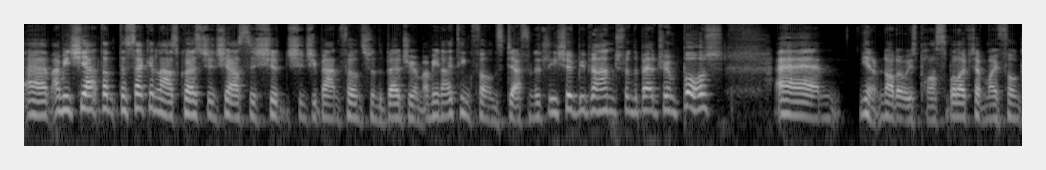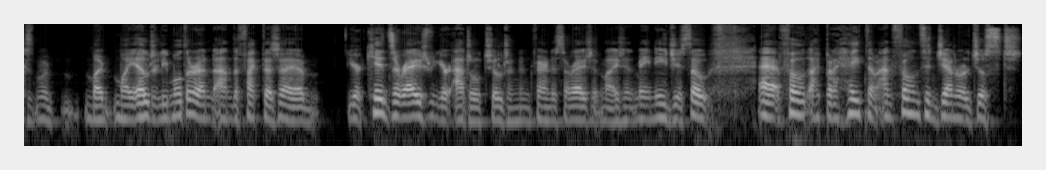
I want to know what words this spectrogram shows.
Um, I mean, she had the, the second last question she asked is should should she ban phones from the bedroom? I mean, I think phones definitely should be banned from the bedroom, but. Um, you know, not always possible. I have to have my phone because my, my my elderly mother and and the fact that um your kids are out, your adult children, in fairness, are out at night and may need you. So, uh, phone. But I hate them, and phones in general just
